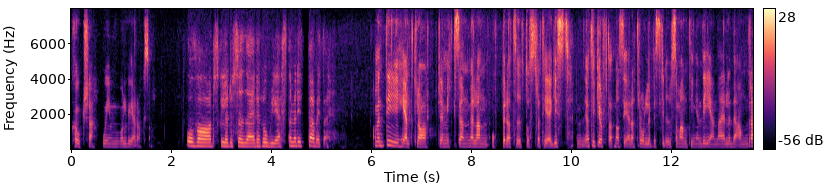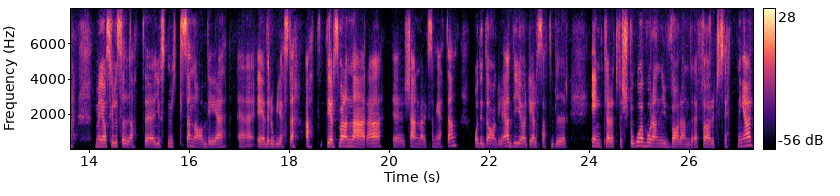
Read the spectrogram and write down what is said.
Coacha och involvera också. Och vad skulle du säga är det roligaste med ditt arbete? Ja, men det är helt klart eh, mixen mellan operativt och strategiskt. Jag tycker ofta att man ser att roller beskrivs som antingen det ena eller det andra. Men jag skulle säga att eh, just mixen av det eh, är det roligaste. Att dels vara nära kärnverksamheten och det dagliga. Det gör dels att det blir enklare att förstå våra nuvarande förutsättningar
